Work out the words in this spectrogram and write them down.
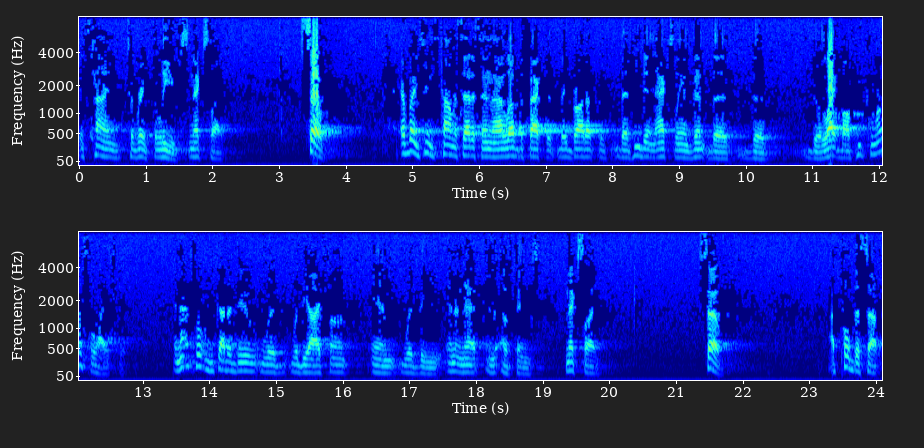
it's time to rake the leaves. Next slide. So, everybody sees Thomas Edison, and I love the fact that they brought up that he didn't actually invent the, the, the light bulb, he commercialized it. And that's what we've got to do with, with the iPhone and with the Internet and of Things. Next slide. So, I pulled this up,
